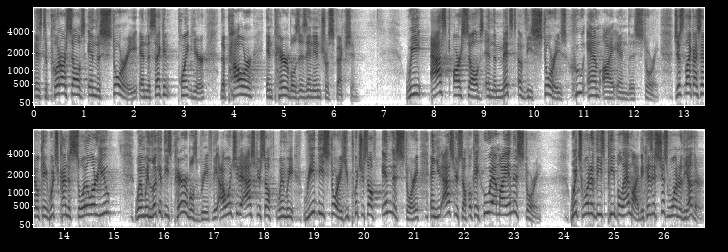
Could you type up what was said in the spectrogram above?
is to put ourselves in the story. And the second point here, the power in parables is in introspection. we ask ourselves in the midst of these stories, who am I in this story? Just like I said, okay, which kind of soil are you? When we look at these parables briefly, I want you to ask yourself when we read these stories, you put yourself in this story and you ask yourself, okay, who am I in this story? Which one of these people am I? Because it's just one or the other.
